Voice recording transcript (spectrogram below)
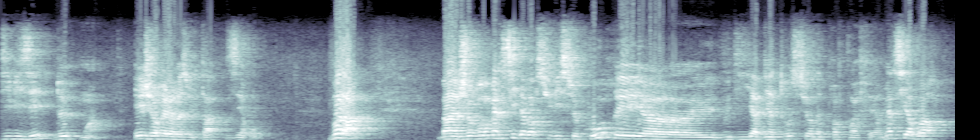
divisé, 2, moins. Et j'aurai le résultat 0. Voilà. Ben, je vous remercie d'avoir suivi ce cours et euh, vous dis à bientôt sur netprof.fr. Merci, au revoir.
